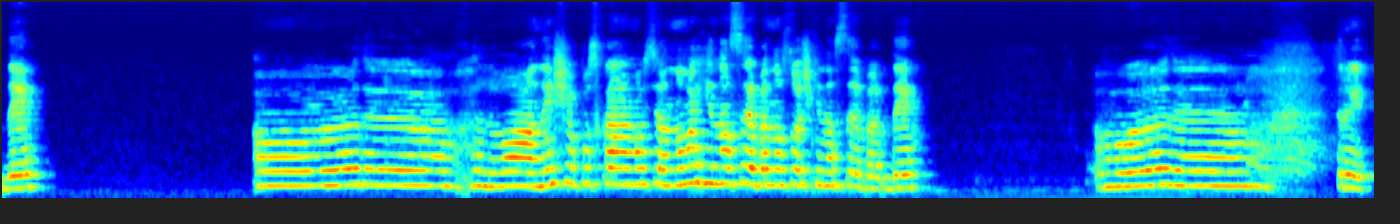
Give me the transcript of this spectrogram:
Вдих. Два. Нижче опускаємося. Ноги на себе, носочки на себе. Вдих. Три.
